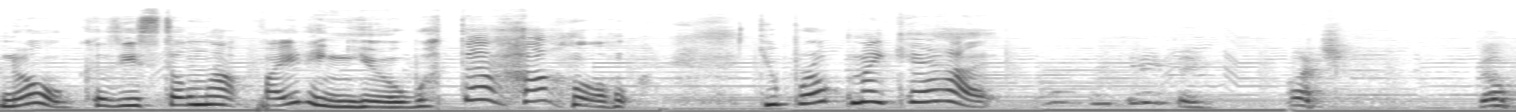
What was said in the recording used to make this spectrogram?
no, because he's still not fighting you. What the hell? You broke my cat. I don't break anything. Watch. Go.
